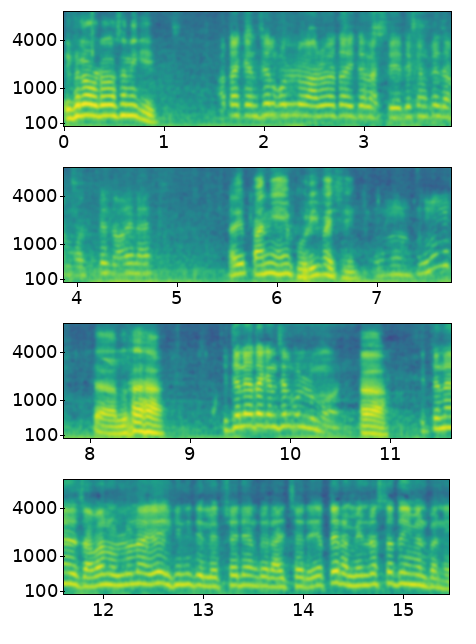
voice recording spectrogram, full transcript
ইফালে অৰ্ডাৰ আছে নেকি? এটা কেনচেল কৰিলো আৰু এটা এতিয়া লাগছে। এতিয়া কেনেকে যাম মই এতিয়া যোৱাই নাই। এই পানী আহি ভৰি পাইছে। ইতেনে এটা কেনচেল কৰিলো মই। হ্যাঁ। ইতেনে যাবা নৰলো না এই এইখিনিতে লেফ্ট চাইডে এনেকে ৰাইট চাইডে ইয়াতে মেইন ৰাস্তাতে ইমান পানী।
